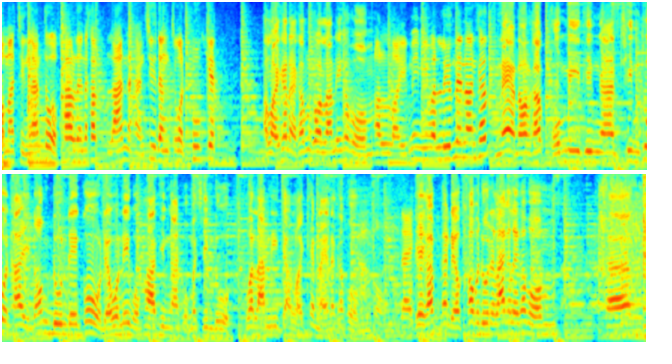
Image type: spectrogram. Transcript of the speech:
เรามาถึงถึงร้านตู้กับข้าวเลยนะครับ ร้านอาหารชื่อดังจังหวัดภูเก็ต อร่อยแค่ไหนครับคุณกรณ์ร้านนี้ครับผม อร่อยไม่มีวันลืมแน่นอนครับ แน่นอนครับ ผมมีทีมงานชิมทั่วไทย น้องดูนเดโก้ เดี๋ยววันนี้ผมพาทีมงานผมมาชิมดู ว่าร้านนี้จะอร่อยแค่ไหนนะครับผม ครับผมได้โอเคครับงั้นเดี๋ยวเข้าไปดูในร้านกันเลยครับผม ครับ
